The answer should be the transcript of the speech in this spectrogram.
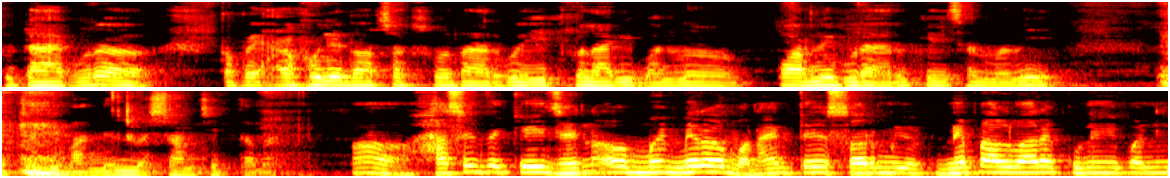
छुटाएको र तपाईँ आफूले दर्शक श्रोताहरूको हितको लागि भन्न पर्ने कुराहरू केही छन् भने भनिदिनु न संक्षिप्तमा। खासै त केही छैन। अब मेरो भनाइ त्यही शर्मी नेपालबाट कुनै पनि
